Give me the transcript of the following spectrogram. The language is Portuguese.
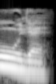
Ulha.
